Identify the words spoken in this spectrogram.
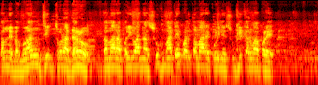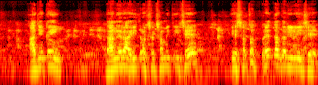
તમને ભગવાનથી થોડા ડરો. તમારા પરિવારના સુખ માટે પણ તમારે કોઈને સુખી કરવા પડે. આજે કંઈ ધાનેરા હિતરક્ષક સમિતિ છે, એ સતત પ્રયત્ન કરી રહી છે.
